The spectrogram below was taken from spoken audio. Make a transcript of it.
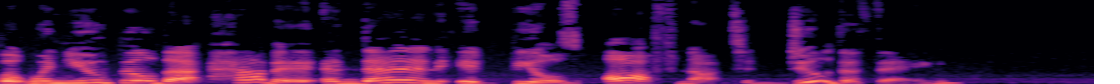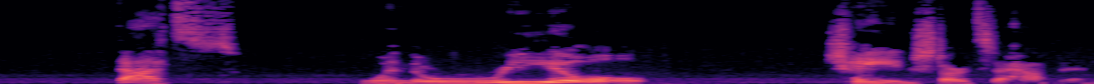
But when you build that habit and then it feels off not to do the thing, that's when the real change starts to happen.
